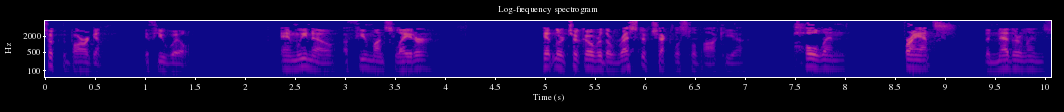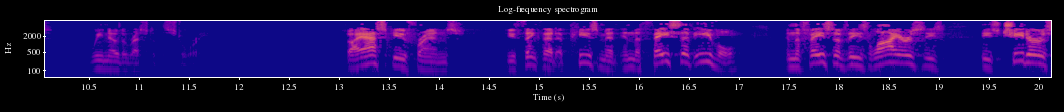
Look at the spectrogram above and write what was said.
took the bargain, if you will. And we know a few months later, Hitler took over the rest of Czechoslovakia, Poland, France, the Netherlands. We know the rest of the story. So I ask you, friends, do you think that appeasement in the face of evil, in the face of these liars, these, these cheaters,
